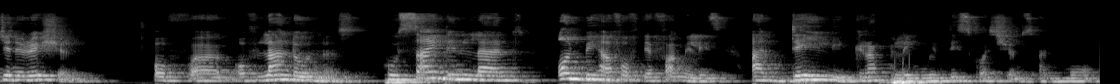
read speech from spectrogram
generation of, uh, of landowners who signed in land on behalf of their families are daily grappling with these questions and more.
